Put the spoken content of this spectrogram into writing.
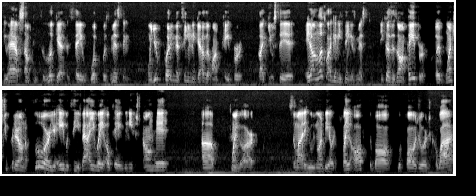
You have something to look at to say what was missing. When you're putting a team together on paper, like you said, it don't look like anything is missing because it's on paper. But once you put it on the floor, you're able to evaluate. Okay, we need a strong head uh, point guard, somebody who's going to be able to play off the ball with Paul George Kawhi,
